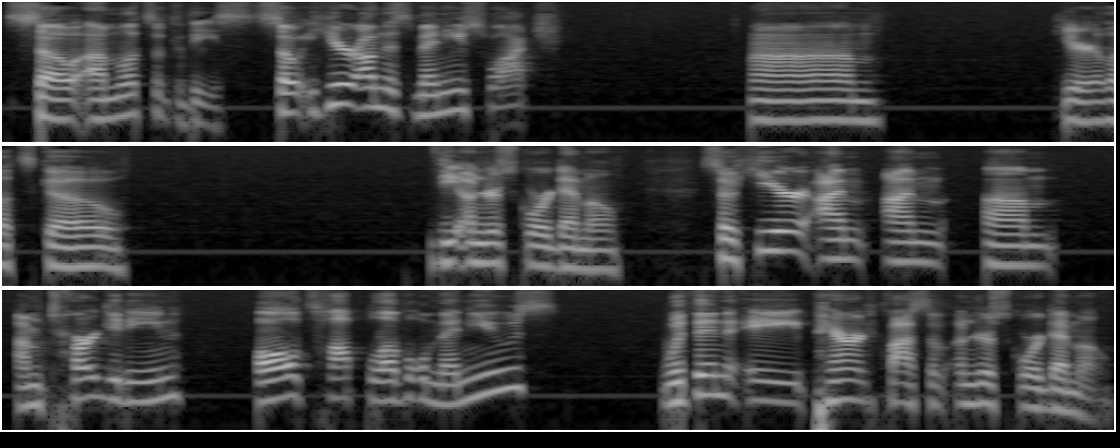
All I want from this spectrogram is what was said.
So um, let's look at these. So here on this menu swatch, um, here let's go. The underscore demo. So here i'm i'm um i'm targeting all top level menus within a parent class of underscore demo.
